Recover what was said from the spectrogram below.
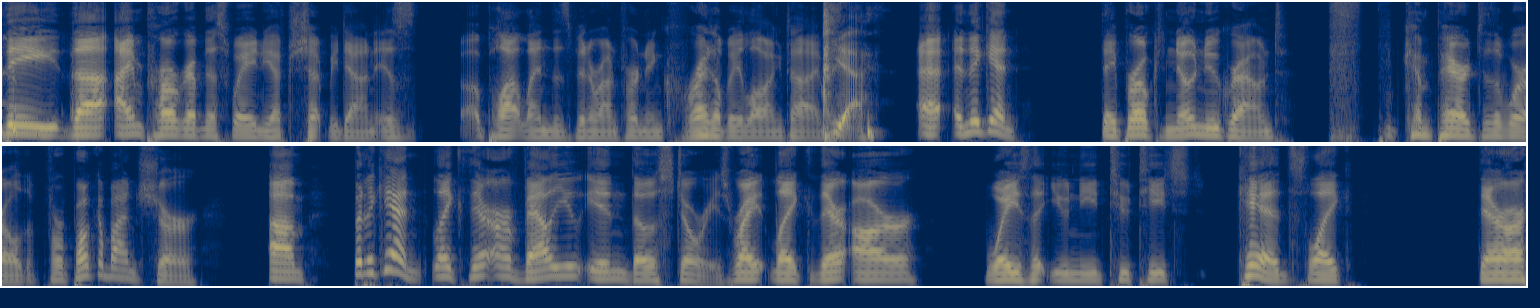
the the I'm programmed this way and you have to shut me down is a plot line that's been around for an incredibly long time. yeah, Uh, and again, they broke no new ground f- compared to the world for Pokemon. Sure, um, but again, like there are value in those stories, right? Like there are ways that you need to teach kids, like. There are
